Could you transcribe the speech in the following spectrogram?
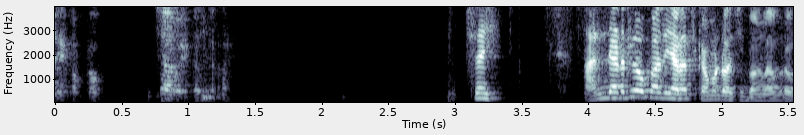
இருக்க போயிட்டு சரி அந்த இடத்துல உட்காந்து யாராச்சும் கமெண்ட் வாசிப்பாங்களா ப்ரோ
